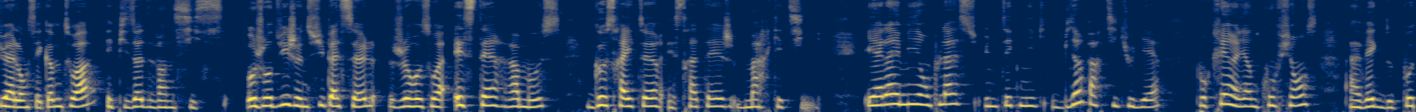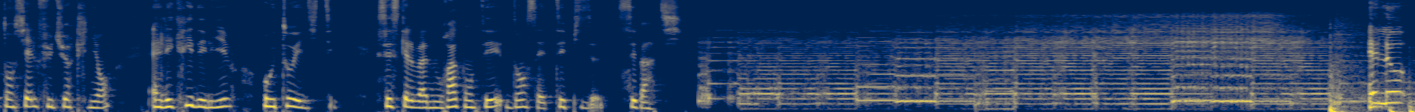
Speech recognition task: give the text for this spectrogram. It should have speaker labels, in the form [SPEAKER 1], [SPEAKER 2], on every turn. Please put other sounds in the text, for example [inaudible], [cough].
[SPEAKER 1] Tu as lancé comme toi, épisode 26. Aujourd'hui, je ne suis pas seule, je reçois Esther Ramos, ghostwriter et stratège marketing. Et elle a mis en place une technique bien particulière pour créer un lien de confiance avec de potentiels futurs clients. Elle écrit des livres auto-édités. C'est ce qu'elle va nous raconter dans cet épisode. C'est parti.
